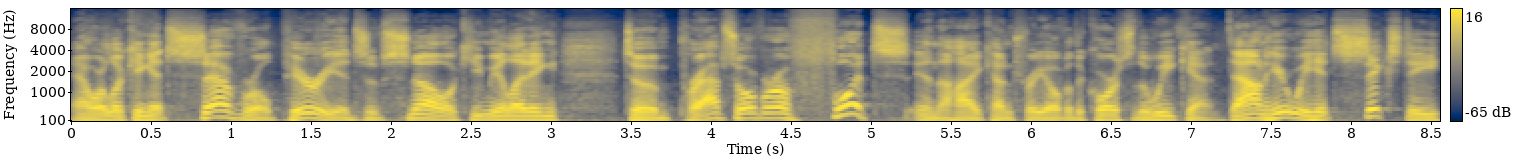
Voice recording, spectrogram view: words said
And we're looking at several periods of snow accumulating to perhaps over a foot in the high country over the course of the weekend. Down here we hit 60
